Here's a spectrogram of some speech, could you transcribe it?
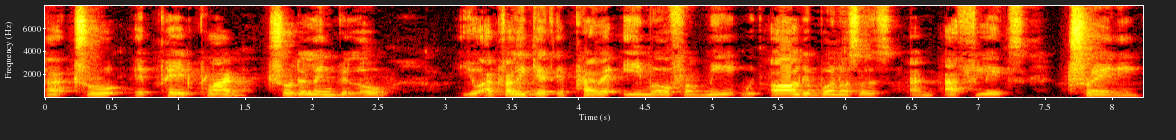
uh, through a paid plan, through the link below. You actually get a private email from me with all the bonuses and affiliate training.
